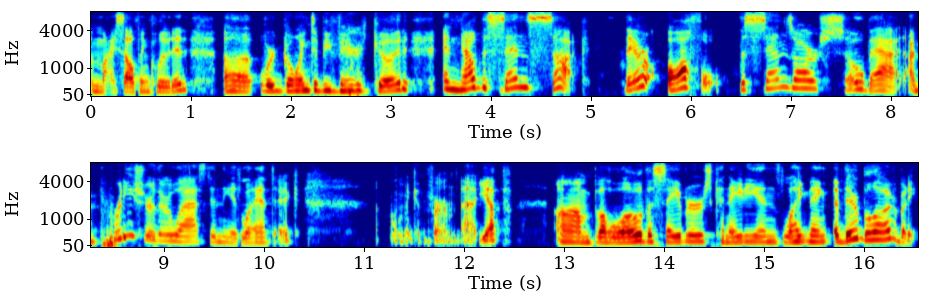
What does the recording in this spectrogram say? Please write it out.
myself included, uh, were going to be very good, and now the Sens suck. They're awful. The Sens are so bad. I'm pretty sure they're last in the Atlantic. Let me confirm that. Yep. Um, below the Sabres, Canadiens, Lightning, uh, they're below everybody.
